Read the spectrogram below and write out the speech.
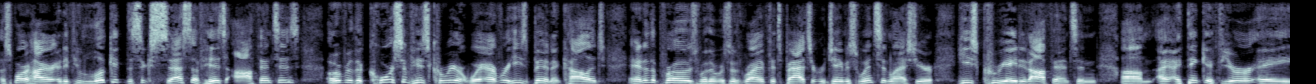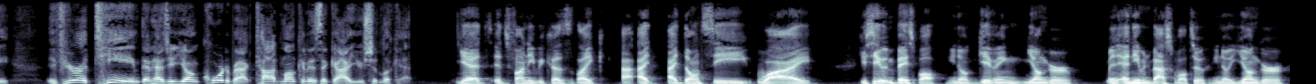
a smart hire. And if you look at the success of his offenses over the course of his career, wherever he's been in college and in the pros, whether it was with Ryan Fitzpatrick or Jameis Winston last year, he's created offense. And um, I, I think if you're a if you're a team that has a young quarterback, Todd Monken is a guy you should look at. Yeah, it's, it's funny because like I I don't see why you see it in baseball, you know, giving younger and even basketball too, you know, younger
